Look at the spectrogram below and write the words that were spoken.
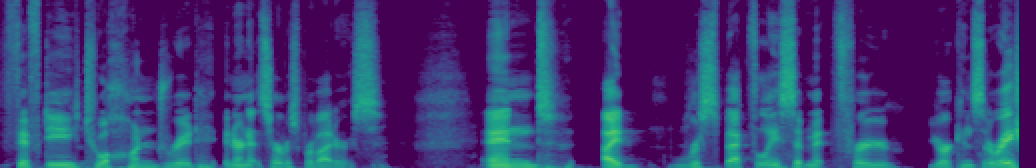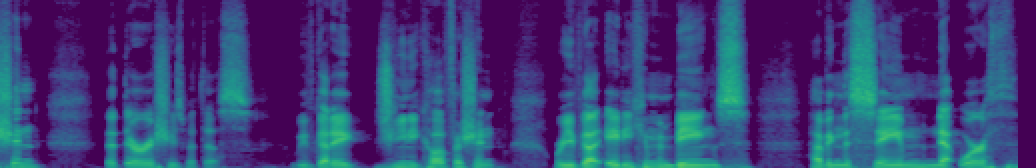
50 to 100 internet service providers. And I respectfully submit for your consideration that there are issues with this. We've got a Gini coefficient where you've got 80 human beings having the same net worth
